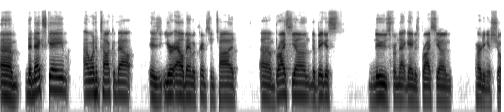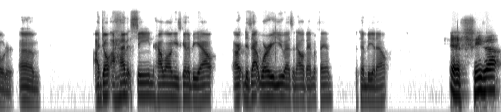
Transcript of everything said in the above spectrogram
um, the next game I want to talk about is your Alabama Crimson Tide. Um, Bryce Young. The biggest news from that game is Bryce Young hurting his shoulder. Um, I don't. I haven't seen how long he's going to be out. Or does that worry you as an Alabama fan with him being out? If he's out,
